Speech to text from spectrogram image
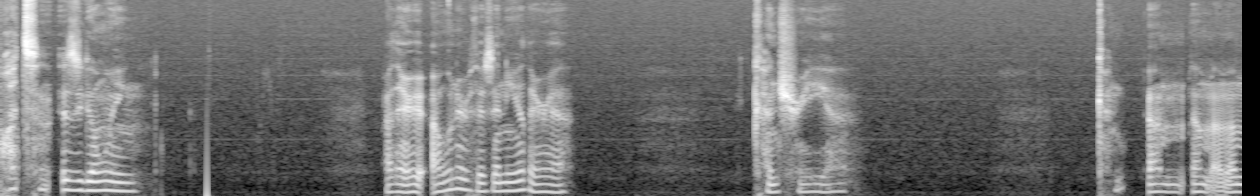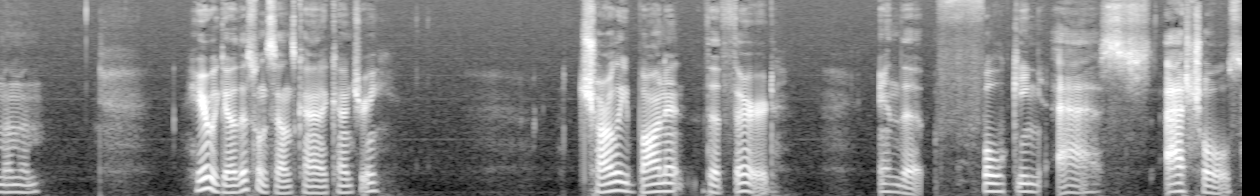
What is going are there? I wonder if there's any other uh, country. Uh, con- um, um, um, um, um, um. Here we go. This one sounds kind of country. Charlie Bonnet the Third, and the folking ass ashholes,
